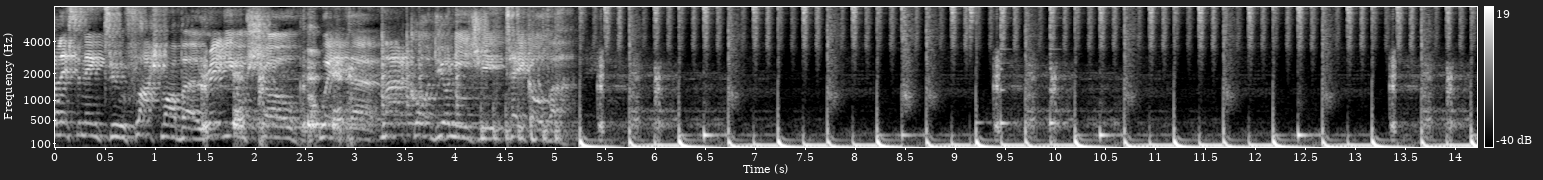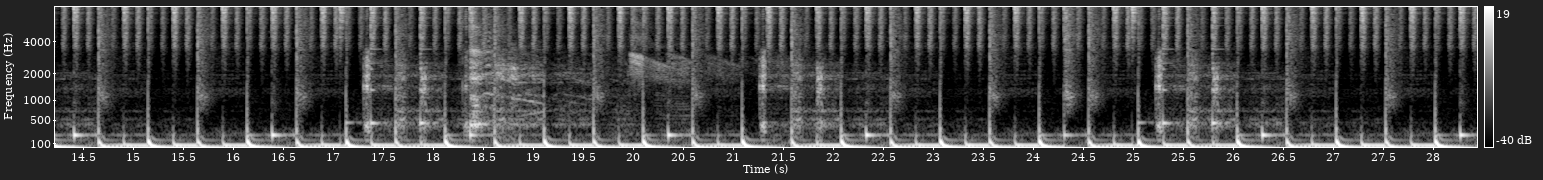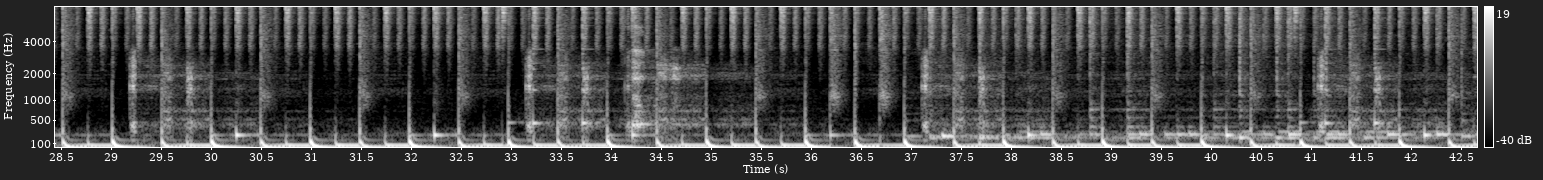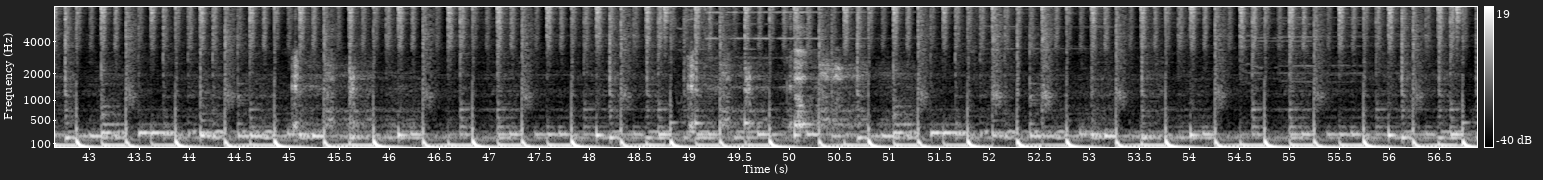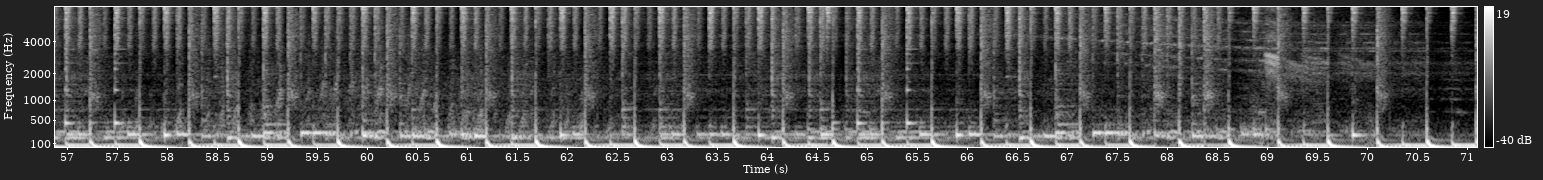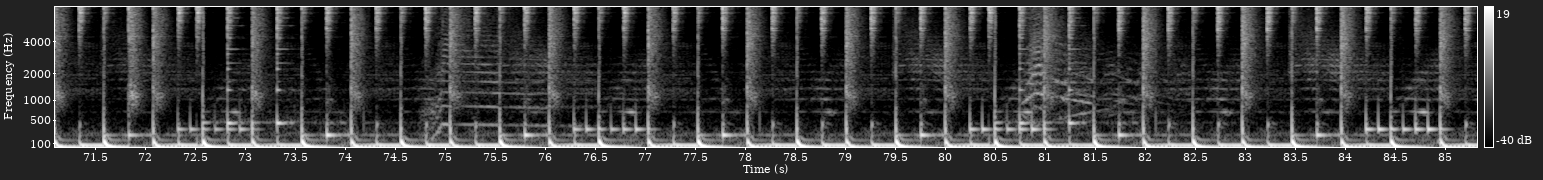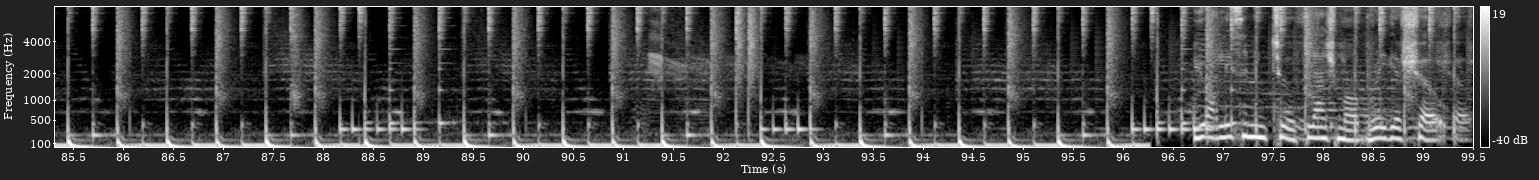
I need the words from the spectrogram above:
Listening to Flash Mob Radio Show with uh, Marco Dionigi Takeover. are listening to Flash Mob Radio Show.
